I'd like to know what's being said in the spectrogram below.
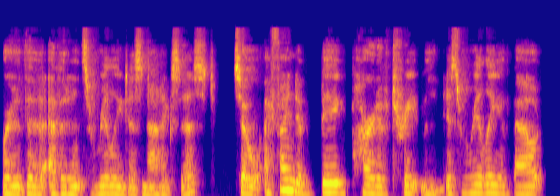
where the evidence really does not exist. So I find a big part of treatment is really about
